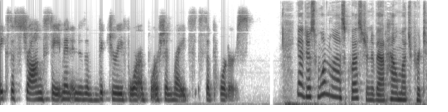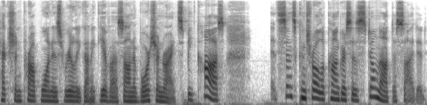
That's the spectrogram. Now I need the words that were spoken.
makes a strong statement and is a victory for abortion rights supporters. Yeah, just one last question about how much protection Prop 1 is really going to give us on abortion rights, because since control of Congress is still not decided,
